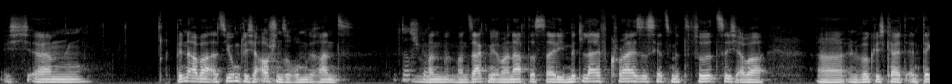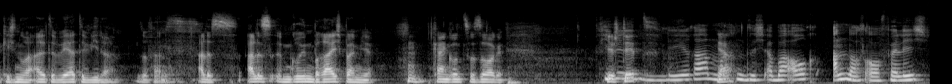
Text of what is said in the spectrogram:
ich ähm, bin aber als Jugendlicher auch schon so rumgerannt. Man, man sagt mir immer nach, das sei die Midlife-Crisis jetzt mit 40, aber äh, in Wirklichkeit entdecke ich nur alte Werte wieder. Insofern alles, alles im grünen Bereich bei mir. Kein Grund zur Sorge. Hier steht, Lehrer Ja. machen sich aber auch anders auffällig.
